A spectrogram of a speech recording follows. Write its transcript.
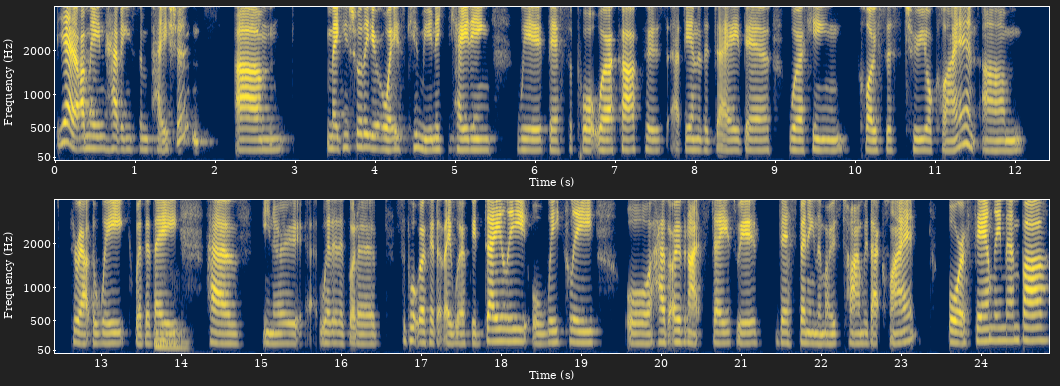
yeah i mean having some patience um making sure that you're always communicating with their support worker because at the end of the day they're working closest to your client um, throughout the week whether they mm. have you know whether they've got a support worker that they work with daily or weekly or have overnight stays with they're spending the most time with that client or a family member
